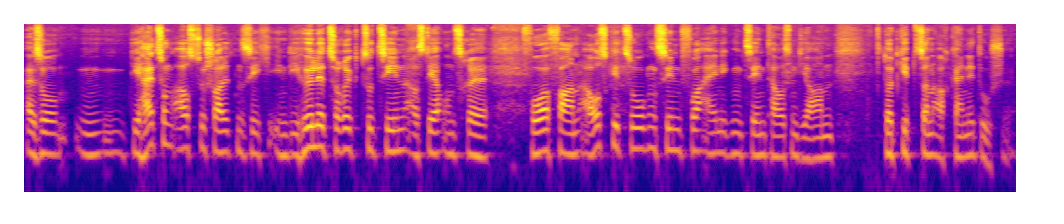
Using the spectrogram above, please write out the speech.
also die Heizung auszuschalten, sich in die Höhle zurückzuziehen, aus der unsere Vorfahren ausgezogen sind vor einigen 10.000 Jahren. Dort gibt es dann auch keine Dusche.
